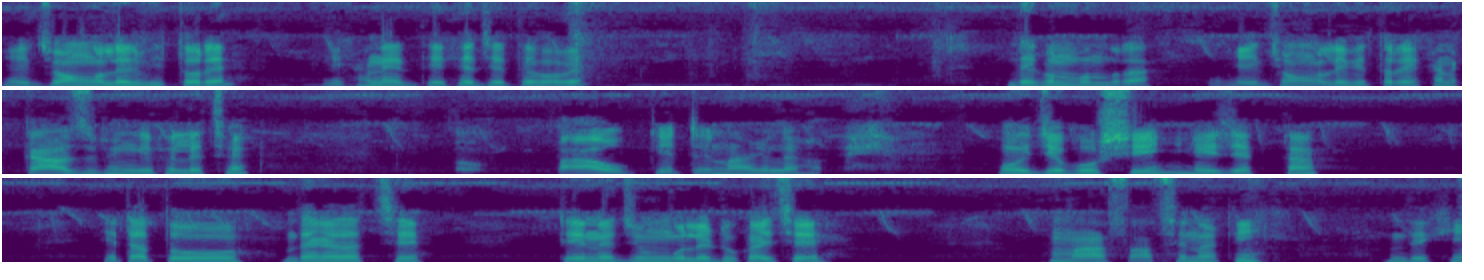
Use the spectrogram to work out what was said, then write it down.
এই জঙ্গলের ভিতরে এখানে দেখে যেতে হবে। দেখুন বন্ধুরা, এই জঙ্গলের ভিতরে এখানে কাজ ভেঙে ফেলেছে। পাও কেটে না গেলে হবে। ওই যে বসি এই যে একটা। এটা তো দেখা যাচ্ছে ট্রেনে জঙ্গলে ঢুকাইছে। মাছ আছে নাকি? দেখি।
